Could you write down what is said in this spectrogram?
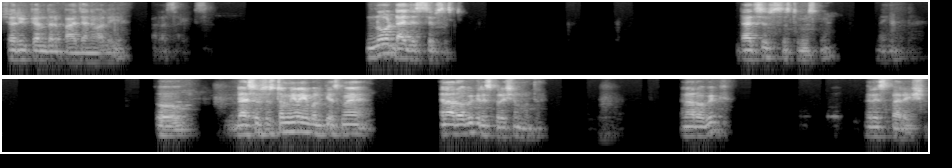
शरीर के अंदर पाए जाने वाले ये parasites no digestive system digestive system इसमें नहीं होता है। तो डाइजेस्टिव सिस्टम ही नहीं, बल्कि इसमें एनारोबिक रिस्पिरेशन होता है। एनारोबिक रिस्पिरेशन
